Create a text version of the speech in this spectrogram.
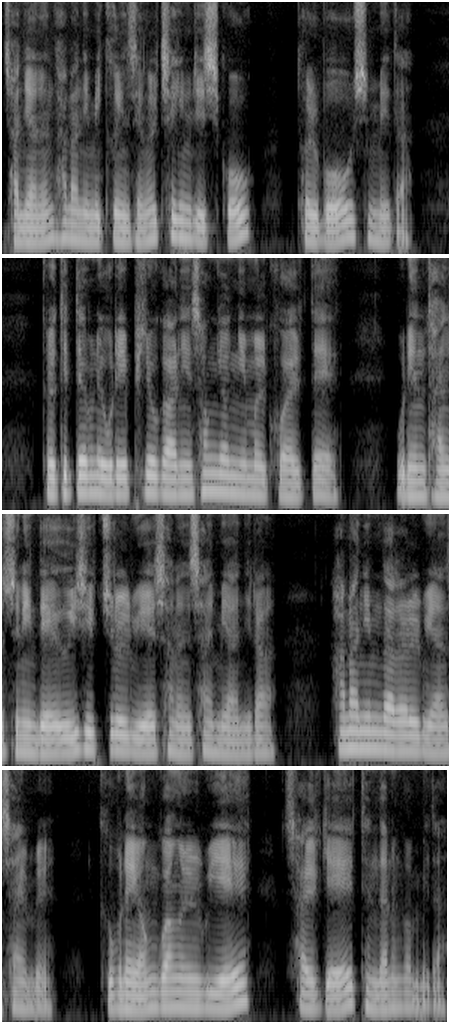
자녀는 하나님이 그 인생을 책임지시고 돌보십니다. 그렇기 때문에 우리의 필요가 아닌 성령님을 구할 때 우리는 단순히 내 의식주를 위해 사는 삶이 아니라 하나님 나라를 위한 삶을 그분의 영광을 위해 살게 된다는 겁니다.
